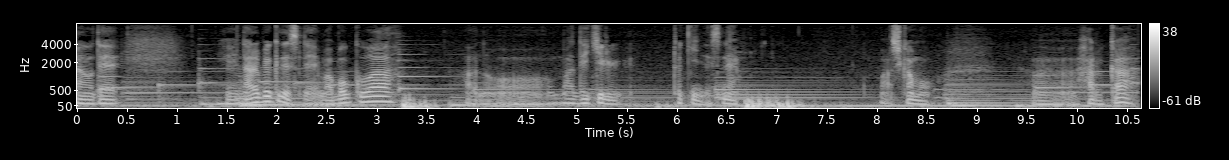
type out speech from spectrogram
なので、えー、なるべくですね、まあ、僕はあのー、まあ、できる時にですね、まあ、しかも、うん、春か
